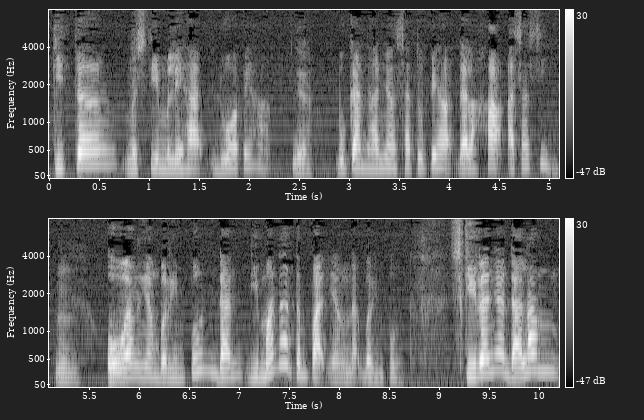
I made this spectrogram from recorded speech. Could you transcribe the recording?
kita mesti melihat dua pihak. Ya. Bukan hanya satu pihak dalam hak asasi. Hmm. Orang yang berhimpun dan di mana tempat yang nak berhimpun. Sekiranya dalam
